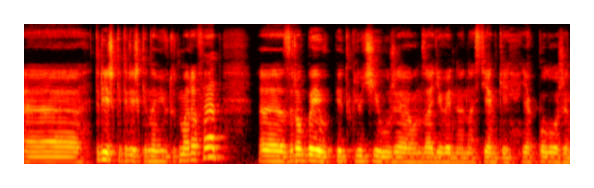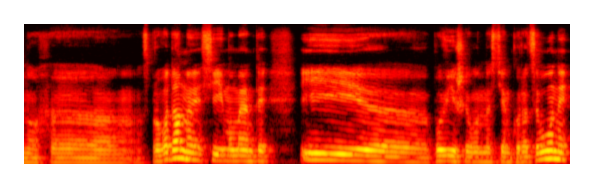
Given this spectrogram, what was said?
Е, Трішки-трішки навів тут марафет. Е, Зробив, підключив уже, он ззаді видно на стінки, як положено, е, з проводами ці моменти. І е, повішив он на стінку раціони.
